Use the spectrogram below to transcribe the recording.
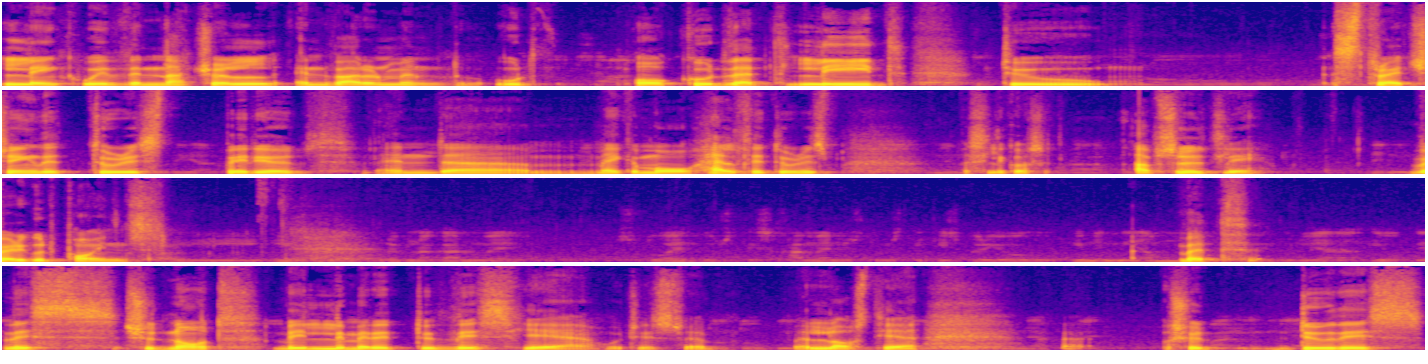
link with the natural environment? Would, Or could that lead to stretching the tourist period and um, make a more healthy tourism? Vasilikos, absolutely. Very good points. But this should not be limited to this year, which is a, a lost year. We should do this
